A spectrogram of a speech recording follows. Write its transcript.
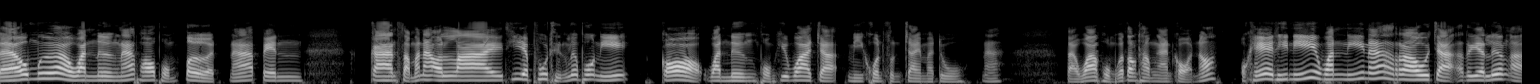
แล้วเมื่อวันหนึ่งนะพอผมเปิดนะเป็นการสัมมนาออนไลน์ที่จะพูดถึงเรื่องพวกนี้ ก็วันหนึ่งผมคิดว่าจะมีคนสนใจมาดูนะ แต่ว่าผมก็ต้องทำงานก่อนเนาะโอเค ทีนี้วันนี้นะเราจะเรียนเรื่องอะ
